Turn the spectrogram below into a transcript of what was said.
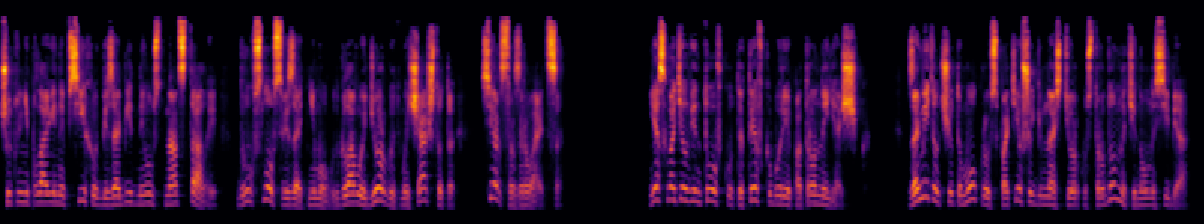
Чуть ли не половина психов безобидные умственно отсталые. Двух слов связать не могут. Головой дергают, мычат что-то. Сердце разрывается. Я схватил винтовку, ТТ в кобуре, патронный ящик. Заметил чью-то мокрую, вспотевшую гимнастерку, с трудом натянул на себя.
